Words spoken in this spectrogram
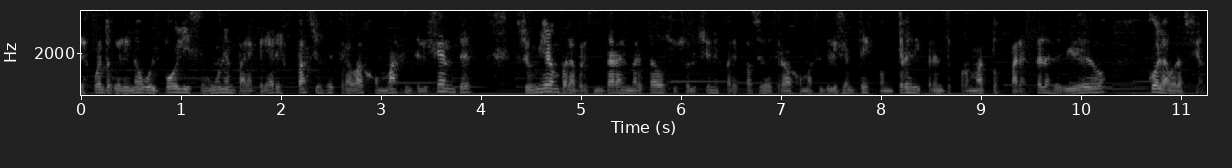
les cuento que Lenovo y Poly se unen para crear espacios de trabajo más inteligentes. Se unieron para presentar al mercado sus soluciones para espacios de trabajo más inteligentes con tres diferentes formatos para salas de video, colaboración,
